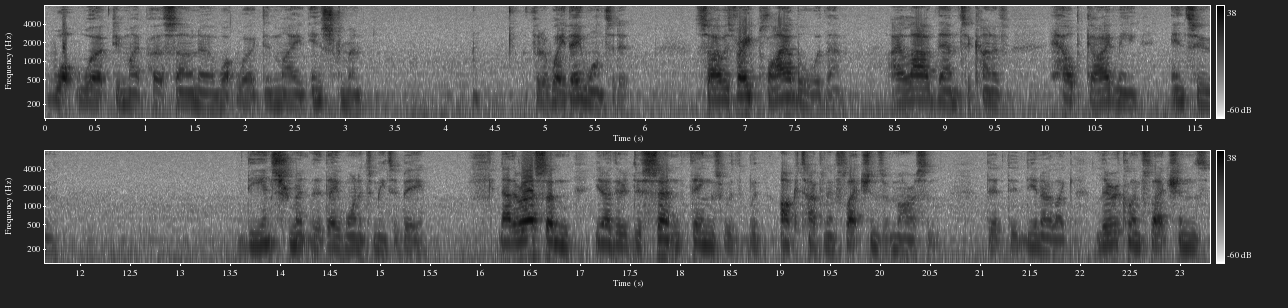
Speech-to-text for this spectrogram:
what worked in my persona, what worked in my instrument for the way they wanted it. So I was very pliable with them. I allowed them to kind of help guide me into the instrument that they wanted me to be. Now there are some, you know, there, there's certain things with, with archetypal inflections of Morrison, that, that you know, like lyrical inflections,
